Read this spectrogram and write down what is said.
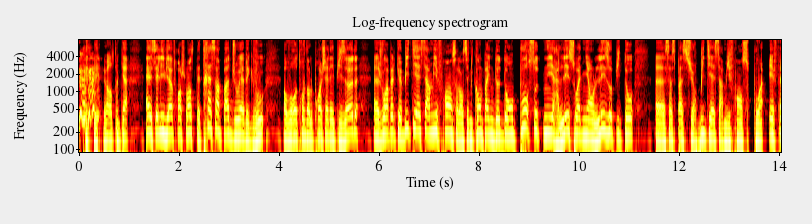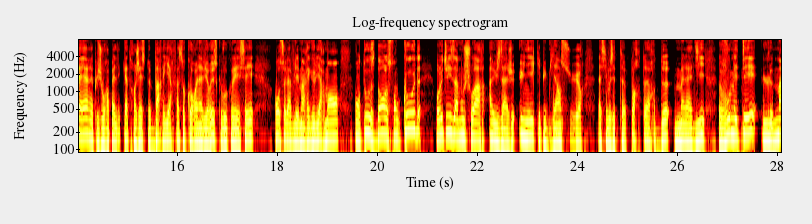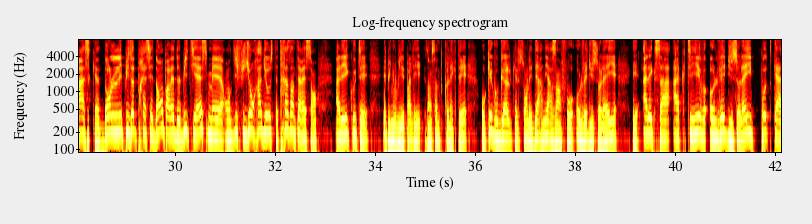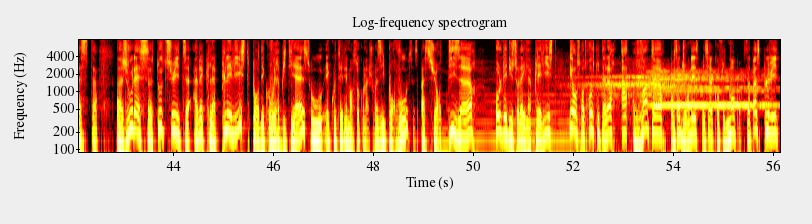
en tout cas, S et Livia, franchement, c'était très sympa de jouer avec vous. On vous retrouve dans le prochain épisode. Euh, je vous rappelle que BTS Army France a lancé une campagne de dons pour soutenir les soignants, les hôpitaux. Euh, ça se passe sur btsarmyfrance.fr. Et puis, je vous rappelle les quatre gestes barrières face au coronavirus que vous connaissez. On se lave les mains régulièrement, on tousse dans son coude, on utilise un mouchoir à usage unique et puis bien sûr, si vous êtes porteur de maladie, vous mettez le masque. Dans l'épisode précédent, on parlait de BTS mais en diffusion radio, c'était très intéressant. Allez écouter. Et puis n'oubliez pas les enceintes connectées. OK Google, quelles sont les dernières infos au lever du soleil? Et Alexa active au lever du soleil podcast. Euh, je vous laisse tout de suite avec la playlist pour découvrir BTS ou écouter les morceaux qu'on a choisis pour vous. Ça se passe sur 10 heures. Au lever du soleil, la playlist. Et on se retrouve tout à l'heure à 20h pour cette journée spéciale confinement pour que ça passe plus vite.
